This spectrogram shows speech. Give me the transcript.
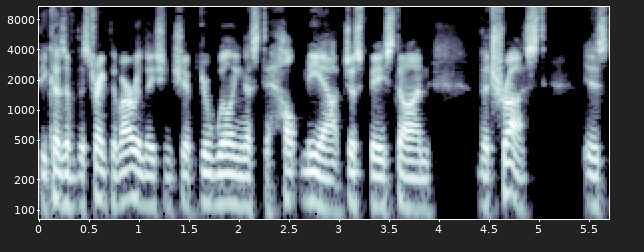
because of the strength of our relationship, your willingness to help me out just based on the trust is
